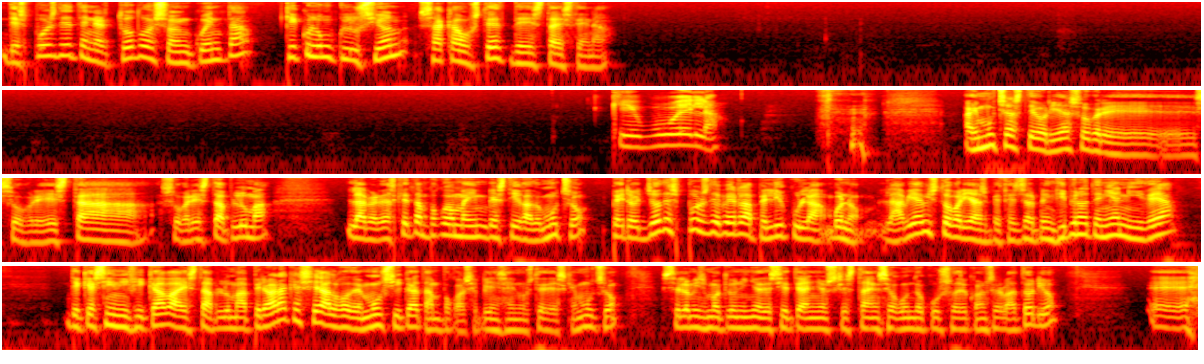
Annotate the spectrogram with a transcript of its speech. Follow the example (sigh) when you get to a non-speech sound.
después de tener todo eso en cuenta, ¿qué conclusión saca usted de esta escena? Que vuela. (laughs) Hay muchas teorías sobre, sobre, esta, sobre esta pluma. La verdad es que tampoco me he investigado mucho, pero yo después de ver la película, bueno, la había visto varias veces y al principio no tenía ni idea de qué significaba esta pluma, pero ahora que sé algo de música, tampoco se piensen ustedes que mucho, sé lo mismo que un niño de 7 años que está en segundo curso del conservatorio, eh,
